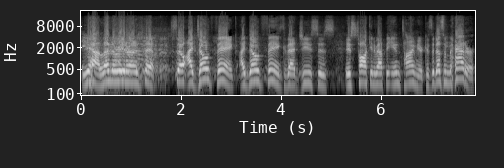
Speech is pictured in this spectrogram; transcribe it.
yeah, let the reader understand. So I don't think, I don't think that Jesus is talking about the end time here because it doesn't matter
